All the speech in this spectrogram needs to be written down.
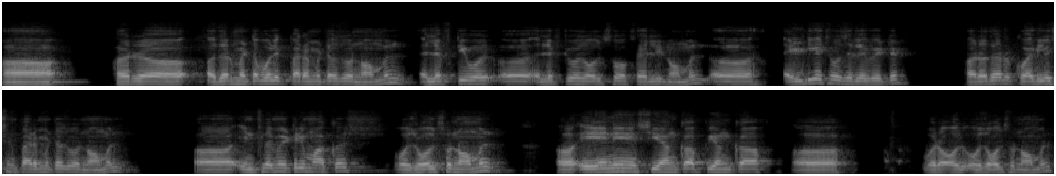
Uh, her uh, other metabolic parameters were normal. LFT was, uh, LFT was also fairly normal. Uh, LDH was elevated. Her other coagulation parameters were normal. Uh, inflammatory markers was also normal. Uh, ANA, Cianca, Pianca uh, were all, was also normal.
